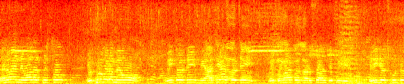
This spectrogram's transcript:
ఘనమైన నివాళులర్పిస్తూ ఎప్పుడు కూడా మేము మీతోటి మీ ఆశయాలతోటి మీ కుమార్తె నడుస్తామని చెప్పి తెలియజేసుకుంటూ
